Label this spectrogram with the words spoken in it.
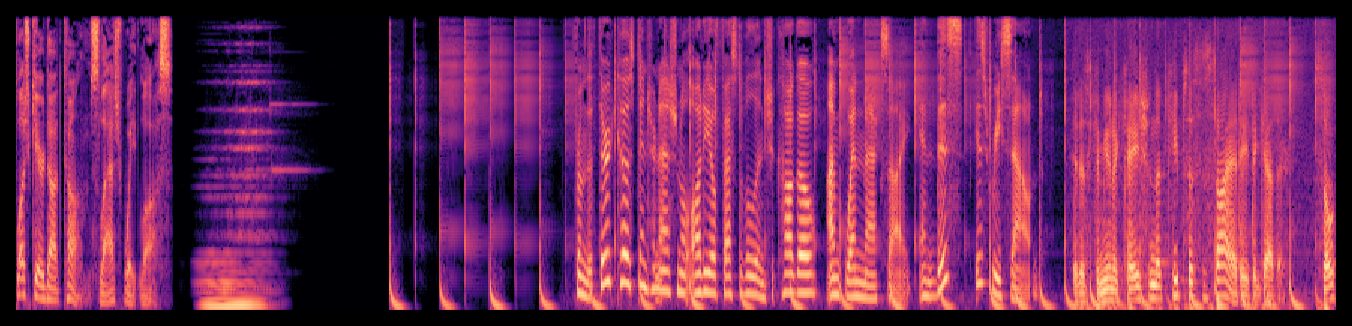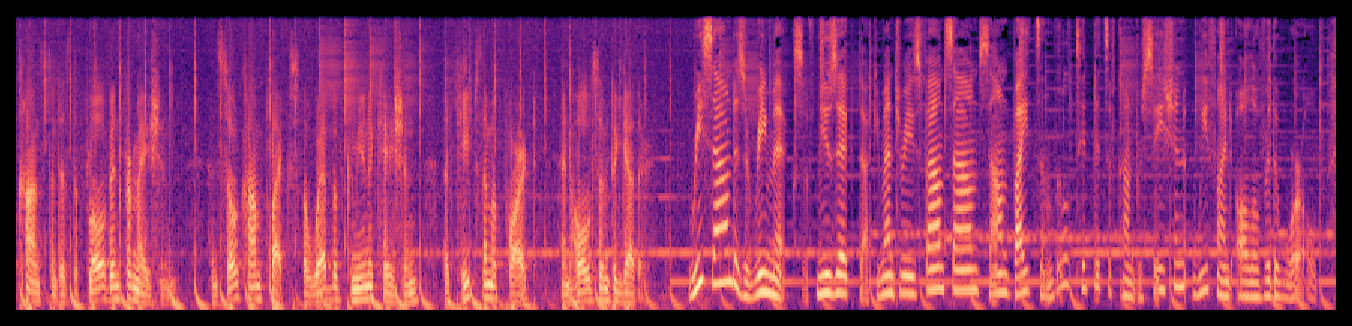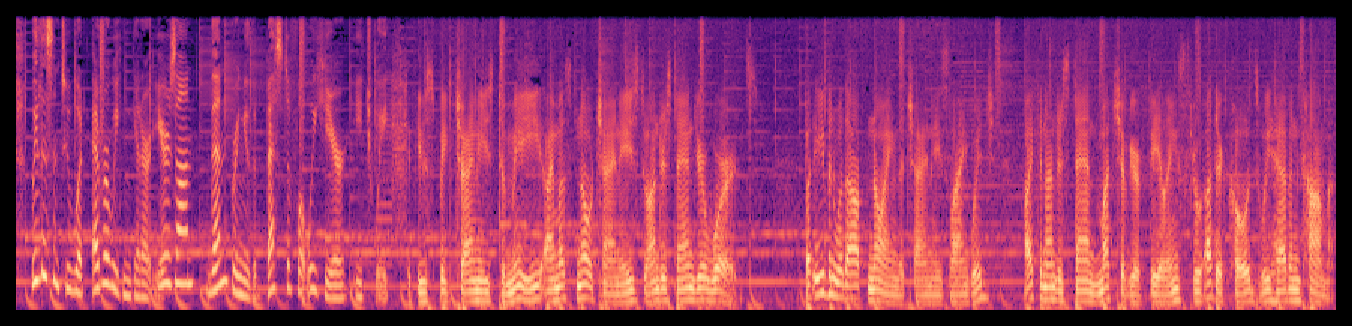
plushcare.com slash weight loss. From the Third Coast International Audio Festival in Chicago, I'm Gwen Maxey, and this is Resound. It is communication that keeps a society together. So constant is the flow of information, and so complex the web of communication that keeps them apart and holds them together. Resound is a remix of music, documentaries, found sound, sound bites, and little tidbits of conversation we find all over the world. We listen to whatever we can get our ears on, then bring you the best of what we hear each week. If you speak Chinese to me, I must know Chinese to understand your words. But even without knowing the Chinese language, I can understand much of your feelings through other codes we have in common.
